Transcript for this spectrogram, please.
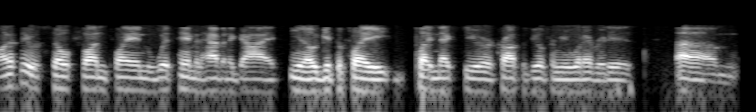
honestly, it was so fun playing with him and having a guy, you know, get to play play next to you or across the field from you, whatever it is. Um,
